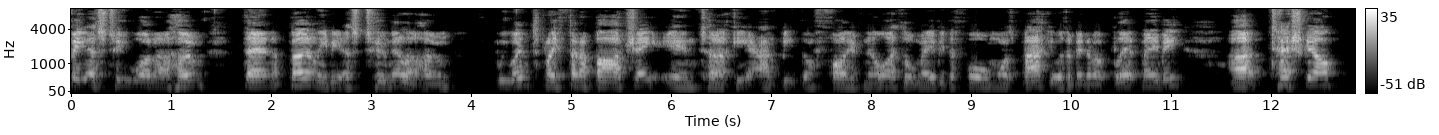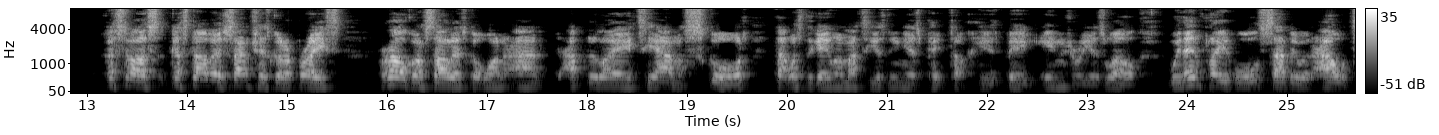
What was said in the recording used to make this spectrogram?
Beat us 2 1 at home. Then Burnley beat us 2 0 at home we went to play Fenerbahce in Turkey and beat them 5 0. I thought maybe the form was back. It was a bit of a blip, maybe. Uh, Texel, Gustavo, Gustavo Sanchez got a brace. Raul Gonzalez got one, and Abdoulaye Thiam scored. That was the game where Matheus Nunes picked up his big injury as well. We then played Wolves, sadly without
